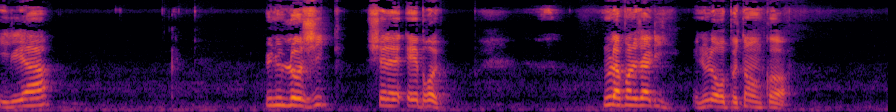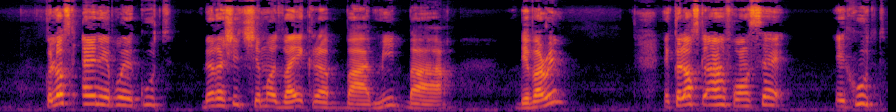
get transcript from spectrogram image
il y a une logique chez les Hébreux. Nous l'avons déjà dit et nous le répétons encore. Que lorsqu'un Hébreu écoute Bereshit Shemot Vaikra Bar Devarim, et que lorsqu'un Français écoute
